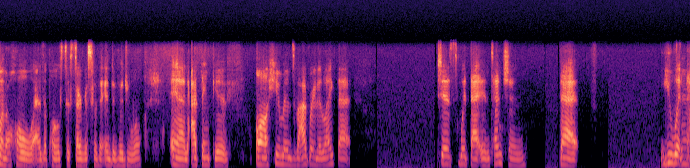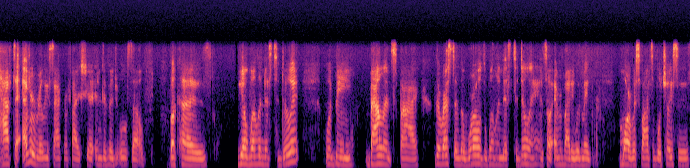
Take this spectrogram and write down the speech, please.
for the whole as opposed to service for the individual. And I think if all humans vibrated like that, just with that intention, that you wouldn't have to ever really sacrifice your individual self because your willingness to do it would be balanced by the rest of the world's willingness to do it. And so everybody would make more responsible choices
